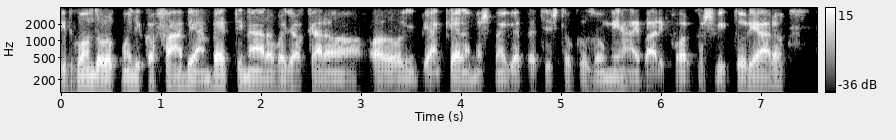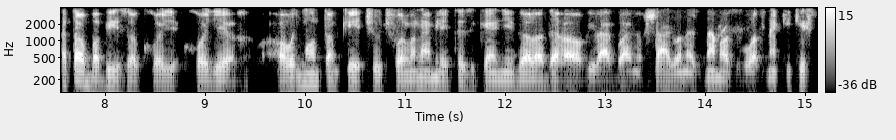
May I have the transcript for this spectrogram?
Itt gondolok mondjuk a Fábián Bettinára, vagy akár a, a olimpián kellemes meglepetést okozó Mihály Bári Farkas Viktóriára. Hát abba bízok, hogy, hogy ahogy mondtam, két csúcsforma nem létezik ennyi idő alatt, de ha a világbajnokságon ez nem az volt nekik, és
